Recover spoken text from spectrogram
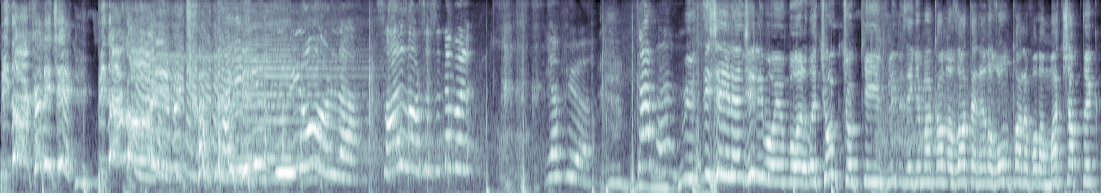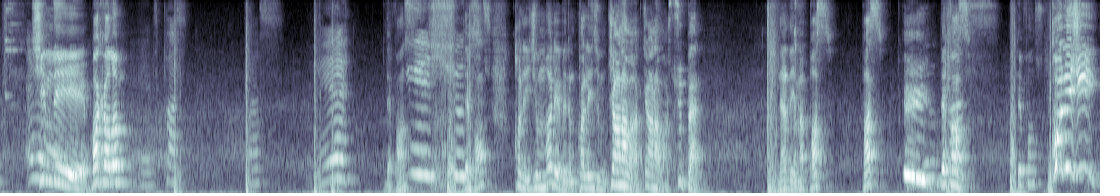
Bir daha kaleci. Bir daha gol. Mükemmel. Kalecim uyuyor orada. Sahnenin ortasında böyle yapıyor. Kapan. Müthiş eğlenceli bir oyun bu arada. Çok çok keyifli. Biz Egemen Kan'la zaten en az 10 tane falan maç yaptık. Evet. Şimdi bakalım. Evet pas. Pas. Eh, Defans. şut. Defans. Kalecim var ya benim kalecim. Canavar canavar. Süper. Neredeyim ben? Pas. Pas. Defans. Defans. Kaleci.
